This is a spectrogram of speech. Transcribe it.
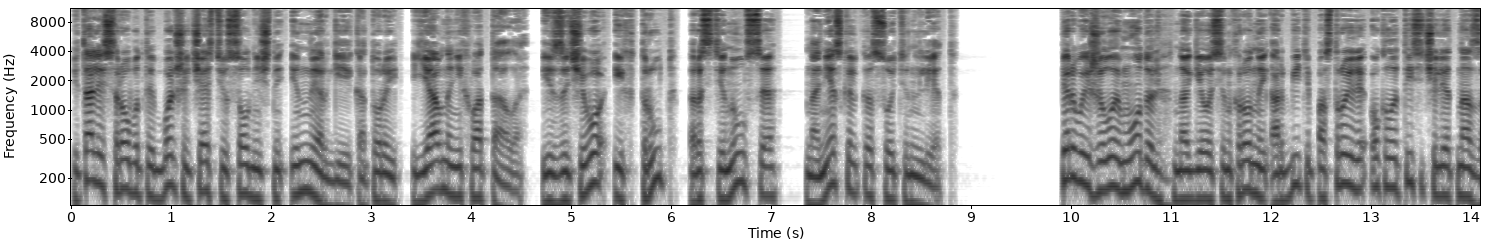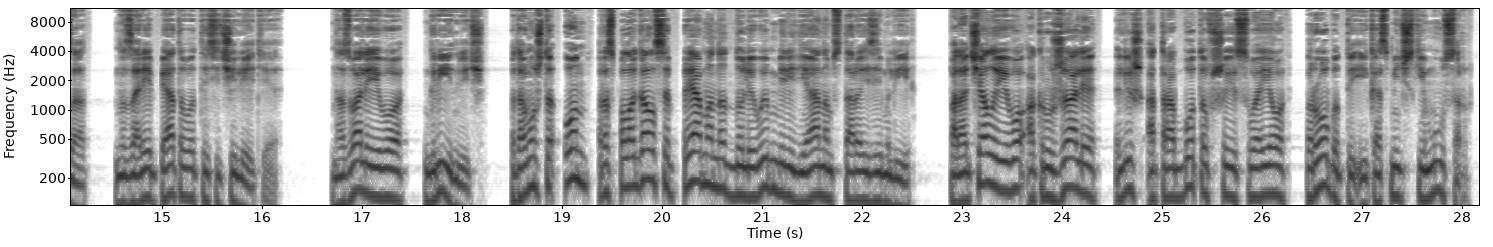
Питались роботы большей частью солнечной энергии, которой явно не хватало, из-за чего их труд растянулся на несколько сотен лет. Первый жилой модуль на геосинхронной орбите построили около тысячи лет назад, на заре пятого тысячелетия. Назвали его Гринвич, потому что он располагался прямо над нулевым меридианом Старой Земли. Поначалу его окружали лишь отработавшие свое роботы и космический мусор –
